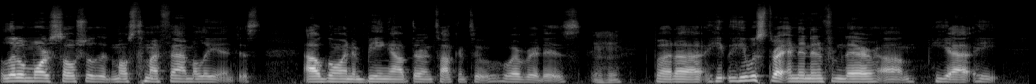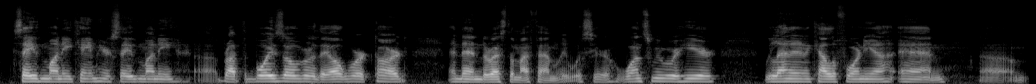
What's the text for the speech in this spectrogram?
a little more social than most of my family, and just outgoing and being out there and talking to whoever it is. But uh, he he was threatened, and then from there, um, he got, he saved money, came here, saved money, uh, brought the boys over. They all worked hard, and then the rest of my family was here. Once we were here, we landed in California, and um,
